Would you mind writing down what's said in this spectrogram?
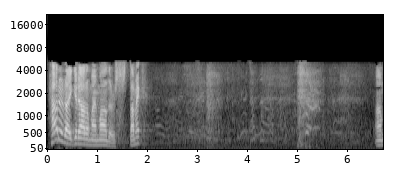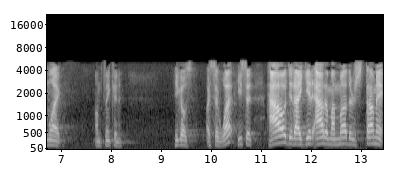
How did I get out of my mother's stomach? I'm like, I'm thinking. He goes, I said, What? He said, How did I get out of my mother's stomach?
